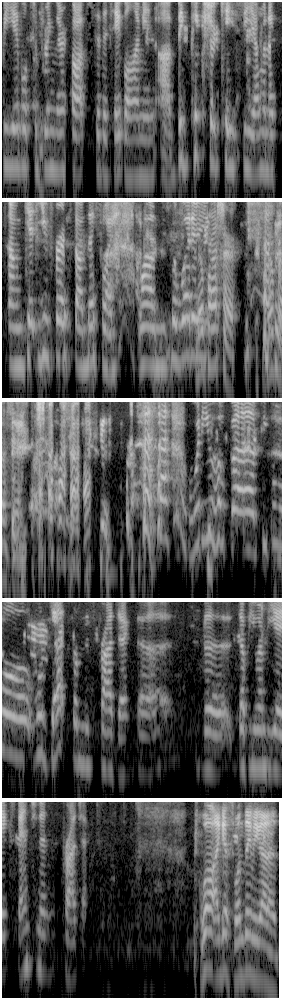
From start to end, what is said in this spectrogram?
be able to bring their thoughts to the table i mean uh, big picture casey i'm gonna um, get you first on this one um but what are No you- pressure. No pressure. what do you hope uh, people will will get from this project uh, the WNBA expansion and project Well, I guess one thing we gotta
